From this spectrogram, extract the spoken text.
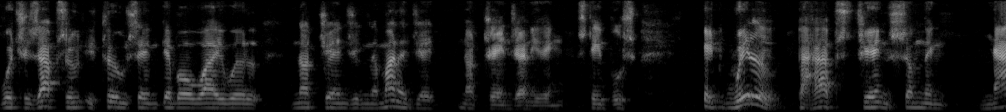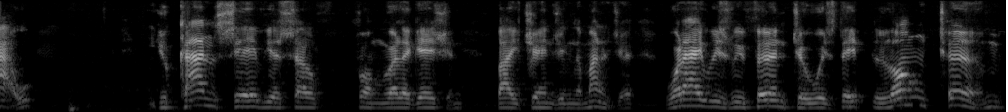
which is absolutely true, saying, Gibbo, why will not changing the manager not change anything, Steve Bruce? It will perhaps change something now. You can save yourself from relegation by changing the manager. What I was referring to is that long term,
